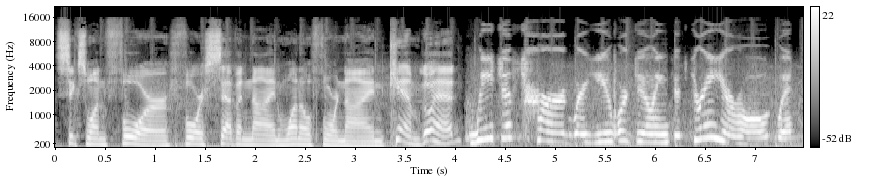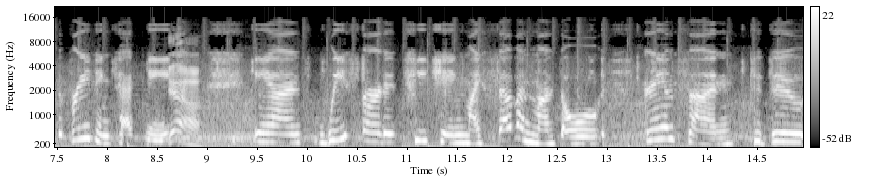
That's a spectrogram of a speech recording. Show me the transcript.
614 479 1049. Kim, go ahead. We just heard where you were doing the three year old with the breathing technique. Yeah. And we started teaching my seven month old grandson to do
